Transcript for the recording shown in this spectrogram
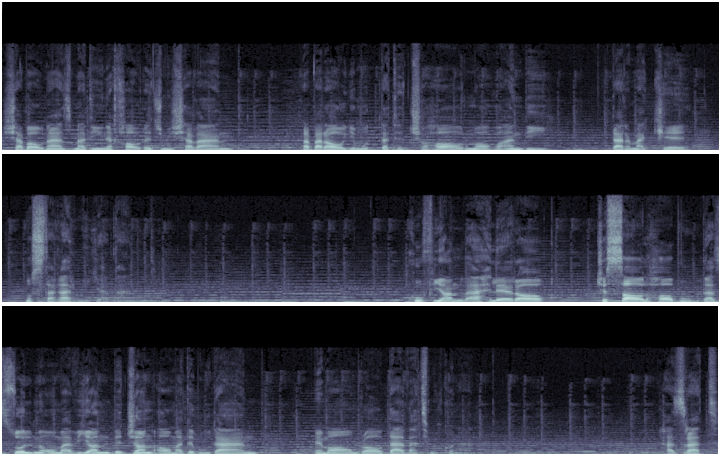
شبانه از مدینه خارج می شوند و برای مدت چهار ماه و اندی در مکه مستقر می گردند. کوفیان و اهل عراق که سالها بود از ظلم امویان به جان آمده بودند امام را دعوت می کنند حضرت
